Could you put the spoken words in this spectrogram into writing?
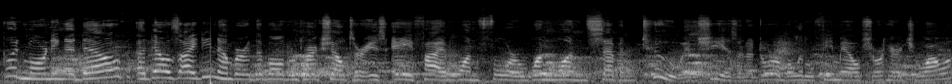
Good morning, Adele. Adele's ID number at the Baldwin Park shelter is A5141172, and she is an adorable little female short haired chihuahua,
